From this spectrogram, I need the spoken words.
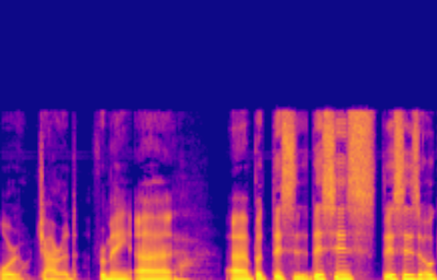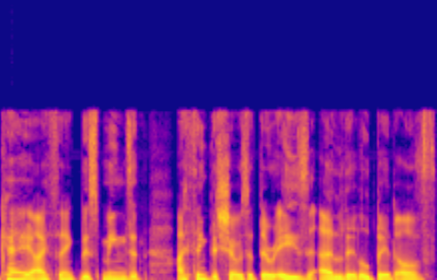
or Jared for me. Uh, uh, but this, this is, this is okay. I think this means that I think this shows that there is a little bit of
